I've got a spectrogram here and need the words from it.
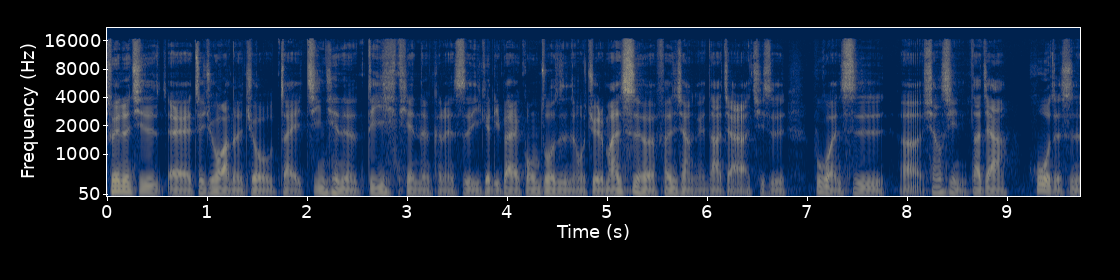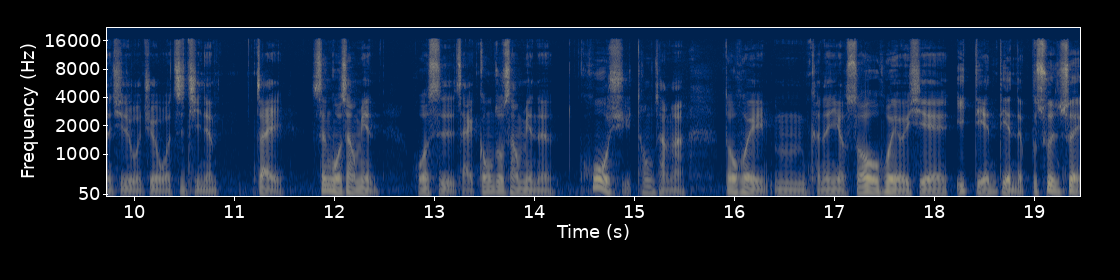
所以呢，其实，呃，这句话呢，就在今天的第一天呢，可能是一个礼拜的工作日呢，我觉得蛮适合分享给大家了。其实，不管是呃，相信大家，或者是呢，其实我觉得我自己呢，在生活上面，或是在工作上面呢，或许通常啊，都会，嗯，可能有时候会有一些一点点的不顺遂，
